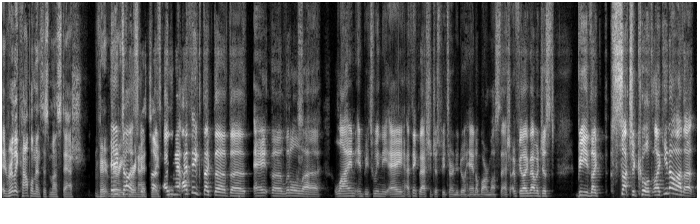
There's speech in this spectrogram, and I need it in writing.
it really complements his mustache. Very, very, it does, very nicely. Does. I, mean, I think like the the a the little. uh line in between the A. I think that should just be turned into a handlebar mustache. I feel like that would just be like such a cool like you know how the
